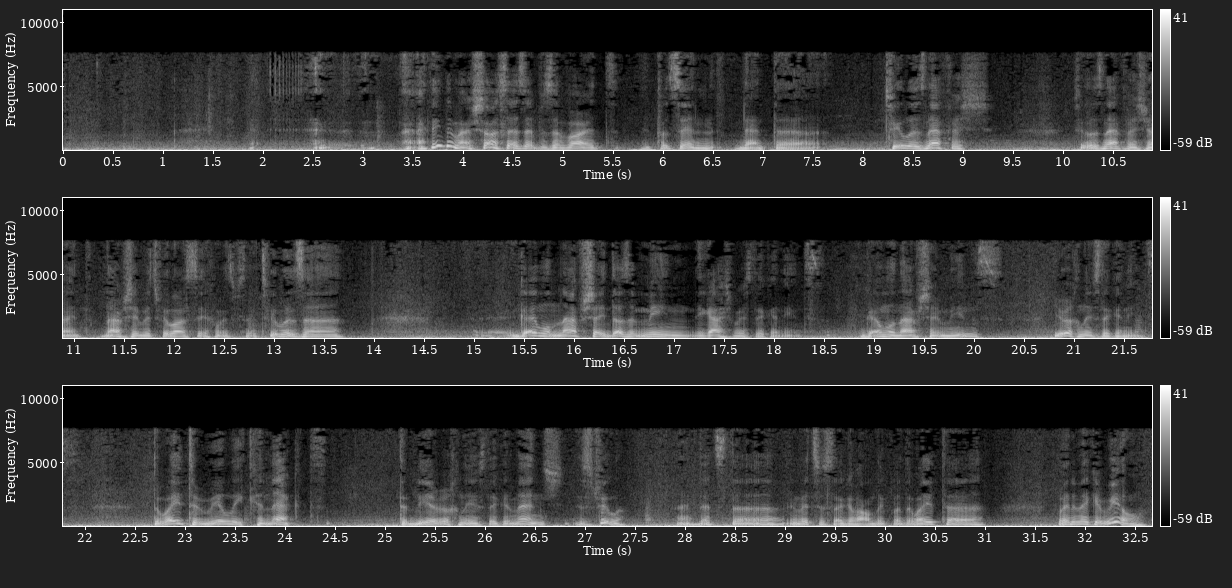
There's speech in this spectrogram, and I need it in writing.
I think the Maharsha says that Zavart, it puts in that uh, tefillah is nefesh. Tefillah is nefesh, right? Nafshe v'tefillah Tefillah is uh, Gaimul Nafshe doesn't mean the Gashmistika needs. Gaimul Nafshe means Yeruchnistika needs. The way to really connect to be a Ruchnistika mensch is tefillah. Right? That's the mitzvah Gavaldik, but the way to way to make it real.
